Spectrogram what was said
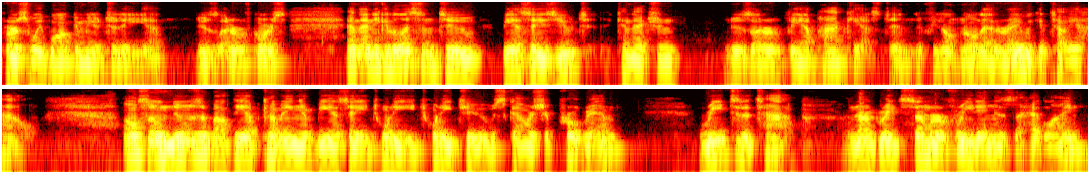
First, we welcome you to the uh, newsletter, of course, and then you can listen to BSA's Youth Connection newsletter via podcast. And if you don't know that already, we can tell you how. Also, news about the upcoming BSA 2022 scholarship program. Read to the top. Another great summer of reading is the headline.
